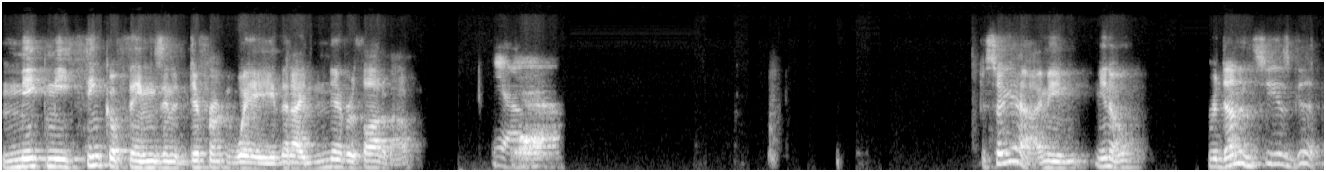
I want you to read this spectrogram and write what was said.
make me think of things in a different way that I never thought about. Yeah. So yeah, I mean, you know, redundancy is good.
